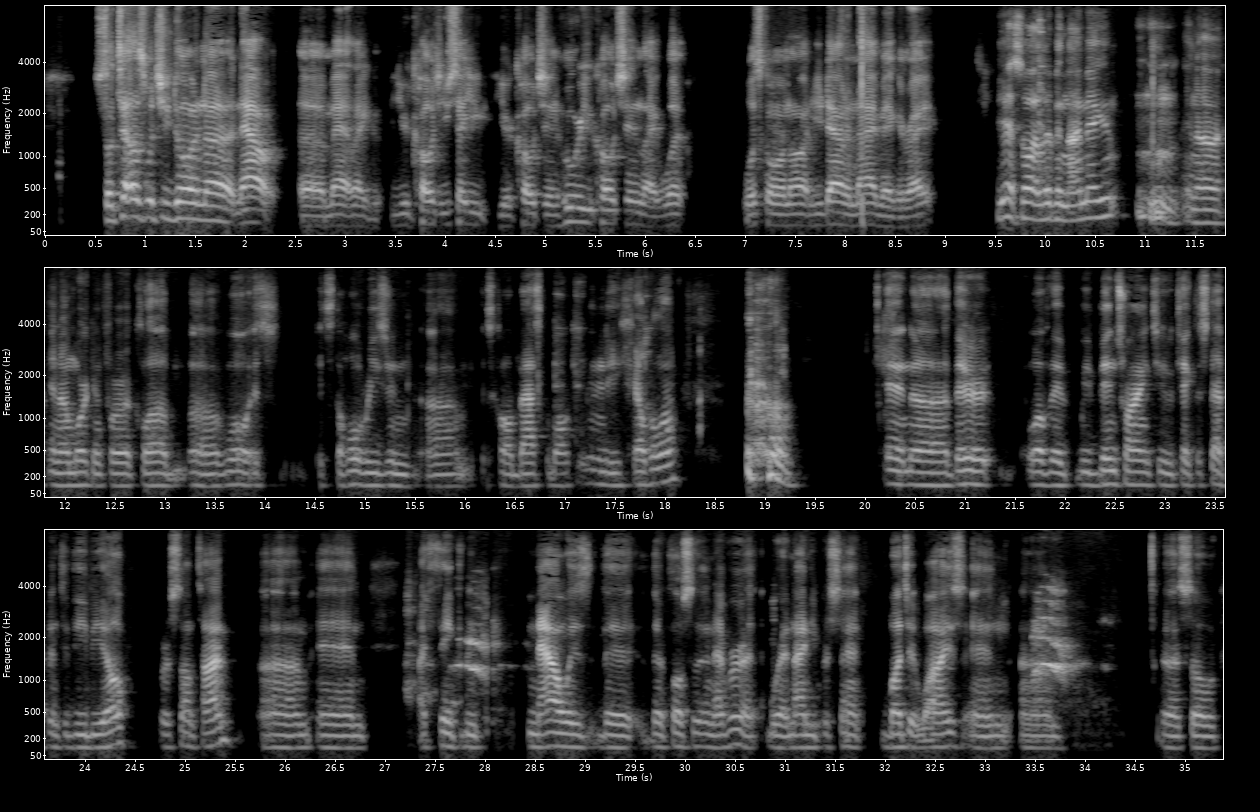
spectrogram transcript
so tell us what you're doing uh, now, uh, Matt. Like you're coaching. You say you you're coaching. Who are you coaching? Like what what's going on? You're down in Nijmegen, right? Yeah, so I live in Nijmegen, and uh, and I'm working for a club. Uh, well, it's it's the whole region. Um, it's called Basketball Community Gelderland, and uh, they're well, they we've been trying to take the step into DBL for some time, um, and I think now is the they're closer than ever. We're at 90% budget wise, and um, uh, so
